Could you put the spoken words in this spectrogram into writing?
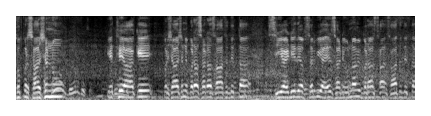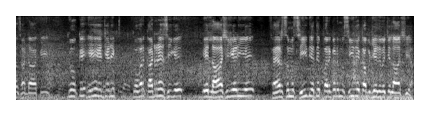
ਸੋ ਪ੍ਰਸ਼ਾਸਨ ਨੂੰ ਇੱਥੇ ਆ ਕੇ ਪ੍ਰਸ਼ਾਸਨ ਨੇ ਬੜਾ ਸਾਡਾ ਸਾਥ ਦਿੱਤਾ ਸੀਆਈਡੀ ਦੇ ਅਫਸਰ ਵੀ ਆਏ ਸਾਡੇ, ਉਹਨਾਂ ਵੀ ਬੜਾ ਸਾ- ਸਾਥ ਦਿੱਤਾ ਸਾਡਾ ਆ ਕੇ, ਕਿਉਂਕਿ ਇਹ ਜਿਹੜੇ ਕਵਰ ਕੱਢ ਰਹੇ ਸੀਗੇ, ਇਹ ਲਾਸ਼ ਜਿਹੜੀ ਹੈ ਫੈਰਸ ਮਸੀਹ ਦੇ ਤੇ ਪ੍ਰਗਟ ਮਸੀਹ ਦੇ ਕਬਜ਼ੇ ਦੇ ਵਿੱਚ ਲਾਸ਼ ਆ।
